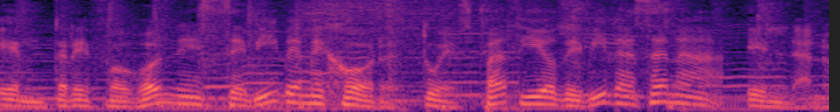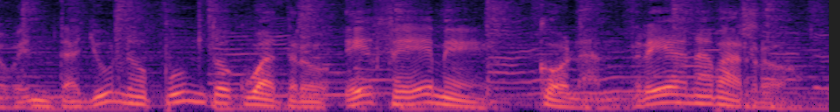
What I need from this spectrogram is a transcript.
Entre fogones se vive mejor. Tu espacio de vida sana en la 91.4 FM con Andrea Navarro.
